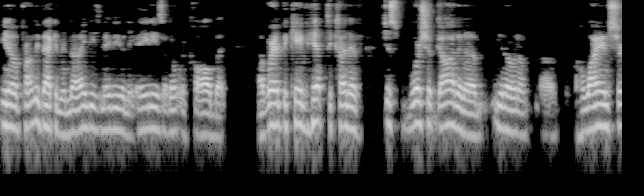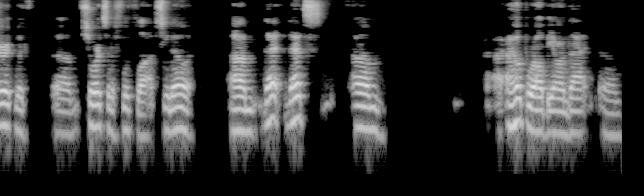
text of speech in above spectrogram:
you know, probably back in the 90s, maybe even the 80s, I don't recall, but uh, where it became hip to kind of just worship God in a, you know, in a, a Hawaiian shirt with um, shorts and flip flops, you know. Um, that, that's, um, I hope we're all beyond that um,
